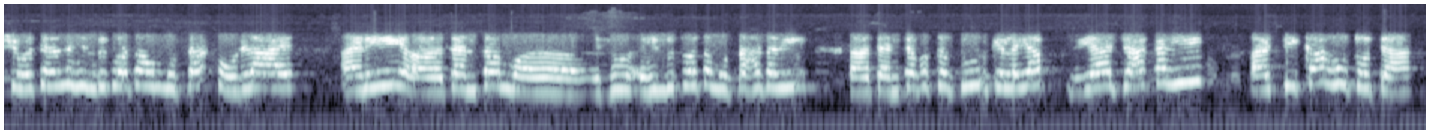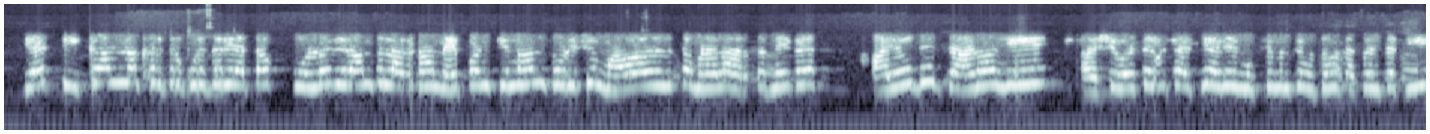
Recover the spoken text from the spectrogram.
शिवसेनेनं हिंदुत्वाचा मुद्दा सोडला आहे आणि त्यांचा हिंदुत्वाचा मुद्दा हा त्यांनी त्यांच्यापासून दूर केला या या ज्या काही टीका होत होत्या या टीकांना खरं तर कुठेतरी आता पूर्णविराम तर लागणार नाही पण किमान थोडीशी मावळ म्हणायला हरकत नाही. कारण अयोध्येत जाणं ही शिवसेनेसाठी आणि मुख्यमंत्री उद्धव ठाकरेंसाठी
